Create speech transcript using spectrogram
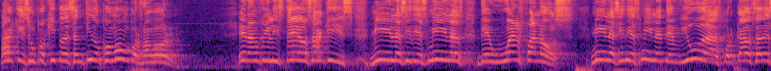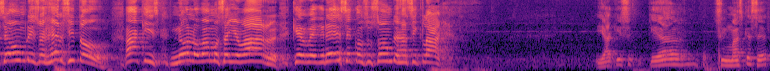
Aquis, un poquito de sentido común, por favor. Eran filisteos, Aquis, miles y diez miles de huérfanos miles y diez miles de viudas por causa de ese hombre y su ejército. Aquis, no lo vamos a llevar, que regrese con sus hombres a Ciclac. Y Aquis queda sin más que hacer.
